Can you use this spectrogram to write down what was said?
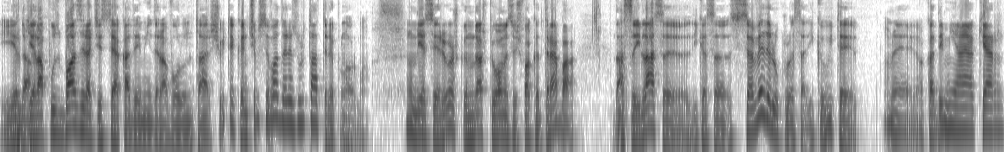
El, da. el a pus bazele acestei academii de la voluntari și uite că încep să vadă rezultatele până la urmă. Când e serios, când lași pe oameni să-și facă treaba, dar să-i lasă, adică să se vede lucrul ăsta, adică uite, doamne, academia aia chiar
